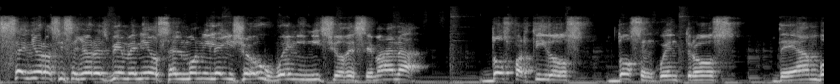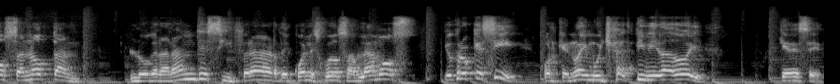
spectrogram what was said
Señoras y señores, bienvenidos al Money Lane Show. Buen inicio de semana. Dos partidos, dos encuentros. De ambos anotan. ¿Lograrán descifrar de cuáles juegos hablamos? Yo creo que sí, porque no hay mucha actividad hoy. Quédese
